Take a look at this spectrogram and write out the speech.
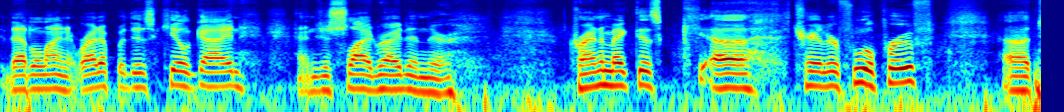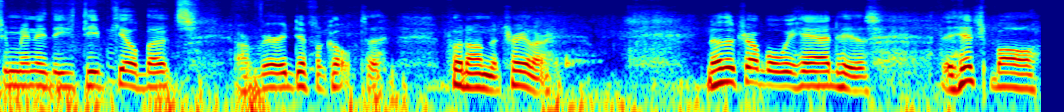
that'll line it right up with this keel guide and just slide right in there. Trying to make this uh, trailer foolproof uh, too many of these deep keel boats are very difficult to put on the trailer. Another trouble we had is the hitch ball,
